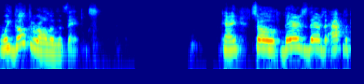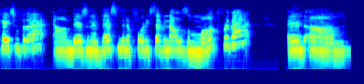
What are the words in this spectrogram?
we go through all of the things Okay, so there's there's an application for that. Um, there's an investment of $47 a month for that. And um,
